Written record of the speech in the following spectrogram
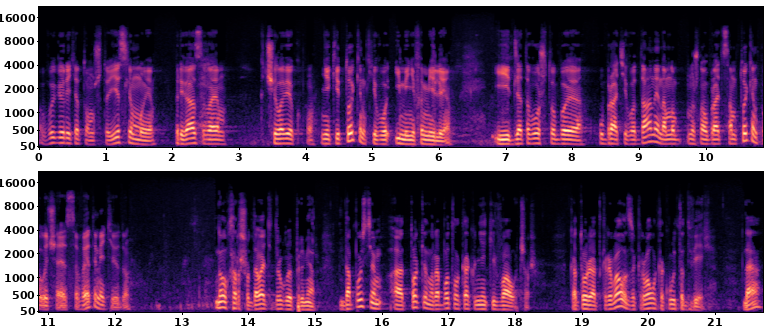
Вы говорите о том, что если мы привязываем человеку некий токен к его имени, фамилии, и для того, чтобы убрать его данные, нам ну- нужно убрать сам токен, получается? Вы это имеете в виду? Ну, хорошо, давайте другой пример. Допустим, а, токен работал как некий ваучер, который открывал и закрывал какую-то дверь. Да?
